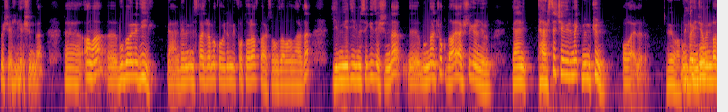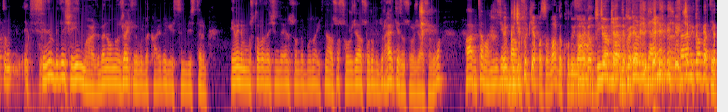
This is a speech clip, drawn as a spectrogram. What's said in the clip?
45-50 yaşında. E, ama e, bu böyle değil. Yani benim Instagram'a koyduğum bir fotoğraf var son zamanlarda. 27-28 yaşında e, bundan çok daha yaşlı görünüyorum. Yani terse çevirmek mümkün olayları. Eyvallah. Bu Peki Benjamin bu Button etkisi. senin bir de şeyin vardı. Ben onu özellikle de burada kayda geçsin bir isterim. Eminim Mustafa da şimdi en sonunda buna ikna olsa soracağı soru budur. Herkesin soracağı soru bu. Abi tamam yiyecek Benim bağımlısı- gıcıklık yapasım var da konuyla Ha, alakalı tutuyorum kendimi. biliyorum, geldim. Sana bir top atayım.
